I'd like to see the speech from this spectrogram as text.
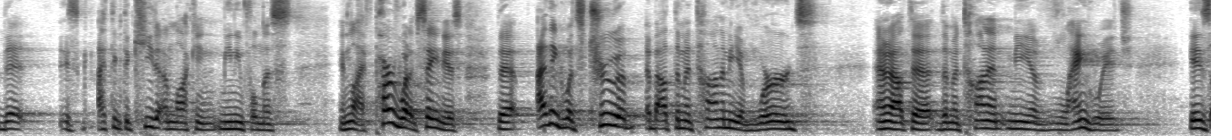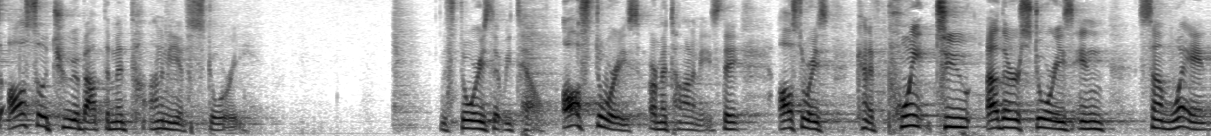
that is, I think, the key to unlocking meaningfulness in life. Part of what I'm saying is that I think what's true about the metonymy of words and about the, the metonymy of language is also true about the metonymy of story. The stories that we tell. All stories are metonymies. They, all stories kind of point to other stories in some way. And,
